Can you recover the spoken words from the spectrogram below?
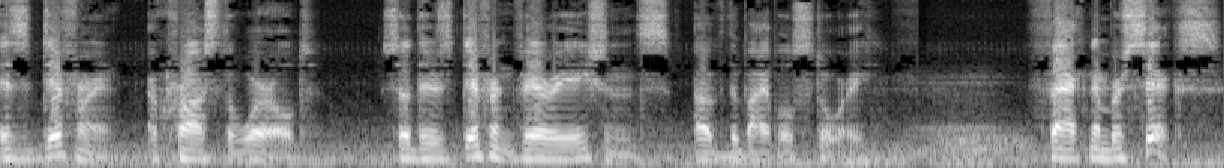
is different across the world, so there's different variations of the Bible story. Fact number six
